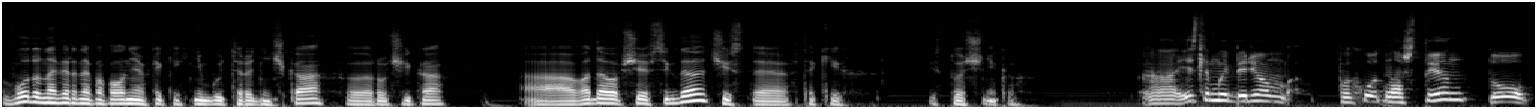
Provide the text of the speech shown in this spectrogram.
Воду, наверное, пополняем в каких-нибудь родничках, э, ручейках. А вода вообще всегда чистая в таких источниках? Если мы берем поход на Штен, то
